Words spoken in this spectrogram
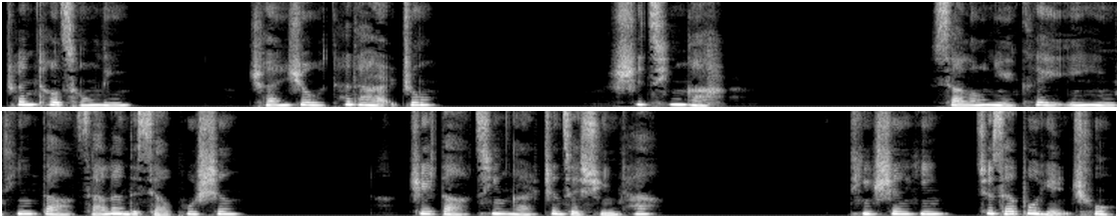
穿透丛林。传入他的耳中。是青儿。小龙女可以隐隐听到杂乱的脚步声，知道青儿正在寻她。听声音就在不远处，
